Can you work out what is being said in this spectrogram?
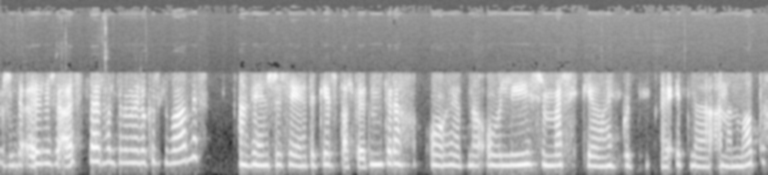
öðruðs aðstæðir heldur að við erum kannski vanir af því eins og segja þetta gerst allt auðvendira og, hérna, og við lýsum verkið á einhvern einn eða annan máta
